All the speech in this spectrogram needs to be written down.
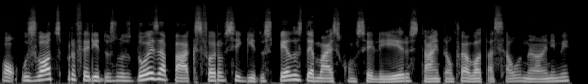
Bom, os votos proferidos nos dois APACs foram seguidos pelos demais conselheiros, tá? Então foi a votação unânime.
